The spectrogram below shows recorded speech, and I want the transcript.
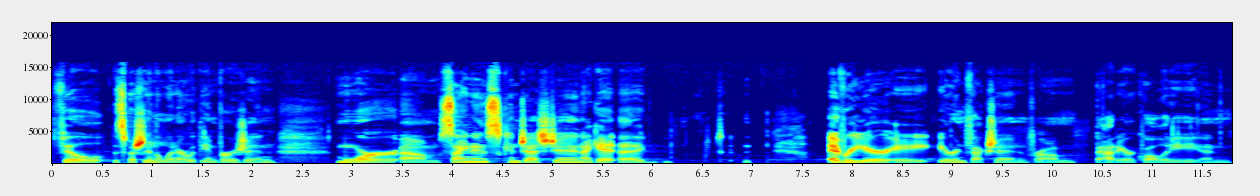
feel, especially in the winter with the inversion, more um, sinus congestion. I get a every year a ear infection from bad air quality, and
